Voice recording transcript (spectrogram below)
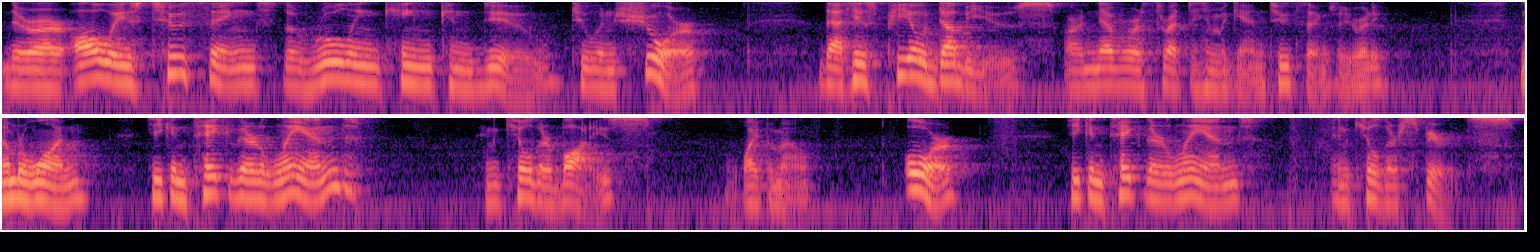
there are always two things the ruling king can do to ensure that his POWs are never a threat to him again. Two things. Are you ready? Number one, he can take their land and kill their bodies, wipe them out. Or he can take their land and kill their spirits.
